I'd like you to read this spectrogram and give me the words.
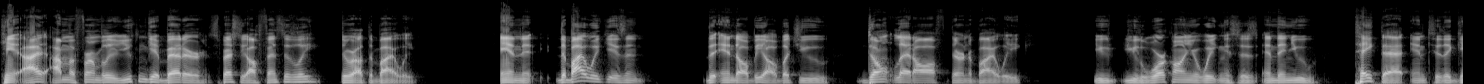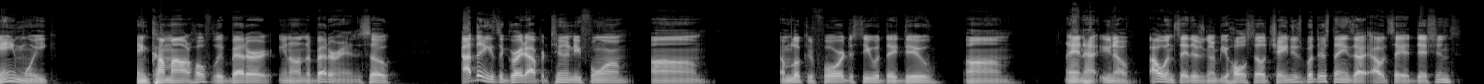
Can I? I'm a firm believer you can get better, especially offensively, throughout the bye week. And the, the bye week isn't the end all be all, but you don't let off during the bye week. You you work on your weaknesses, and then you take that into the game week and come out hopefully better, you know, on the better end. So I think it's a great opportunity for them. Um, I'm looking forward to see what they do. Um, and you know, I wouldn't say there's going to be wholesale changes, but there's things I, I would say additions.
